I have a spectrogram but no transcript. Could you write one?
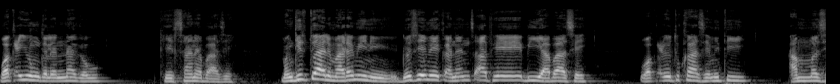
waaqayyoon galannaa ga'u keessaa na baase. Mangistuu haalimaaramiin dosee meeqanan tsaafee biyyaa baase? Waaqayyootu kaase miti ammas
